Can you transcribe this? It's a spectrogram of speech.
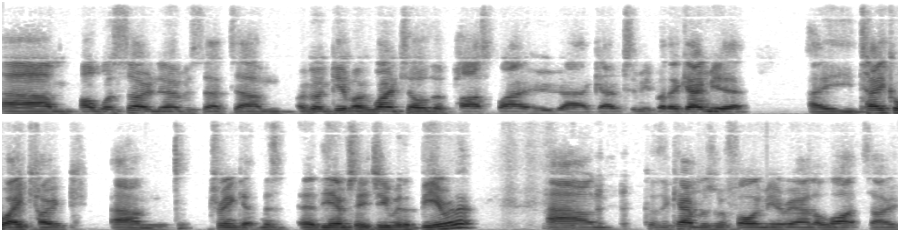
um, I was so nervous that um, I got give. I won't tell the past player who uh, gave it to me, but they gave me a, a takeaway Coke um, drink at, at, the MCG with a beer in it because um, the cameras were following me around a lot. So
